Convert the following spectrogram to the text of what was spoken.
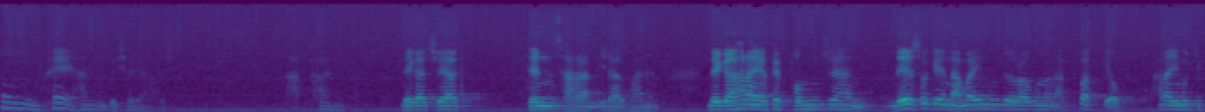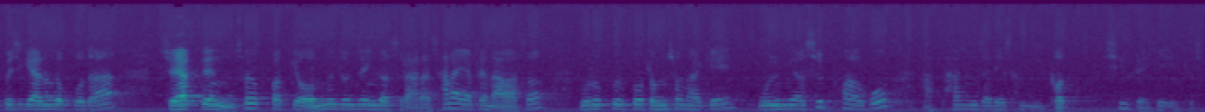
통회하는 것이어야 할 것입니다. 아파하는 내가 죄악된 사람이라고 하는 내가 하나님 앞에 범죄한 내 속에 남아 있는 거라고는 악밖에 없고 하나님을 기쁘시게 하는 것보다 죄악된 소욕밖에 없는 존재인 것을 알아서 하나님 앞에 나와서 무릎 꿇고 겸손하게 울며 슬퍼하고 아파하는 자리에 사는 것이 회개의 것입니다.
